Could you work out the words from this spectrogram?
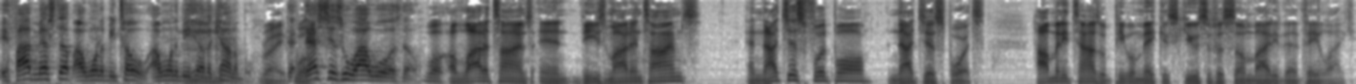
If I messed up, I want to be told. I want to be held accountable. Mm-hmm. Right. Th- Well- that's just who I was, though. Well, a lot of times in these modern times, and not just football, not just sports, how many times would people make excuses for somebody that they like?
